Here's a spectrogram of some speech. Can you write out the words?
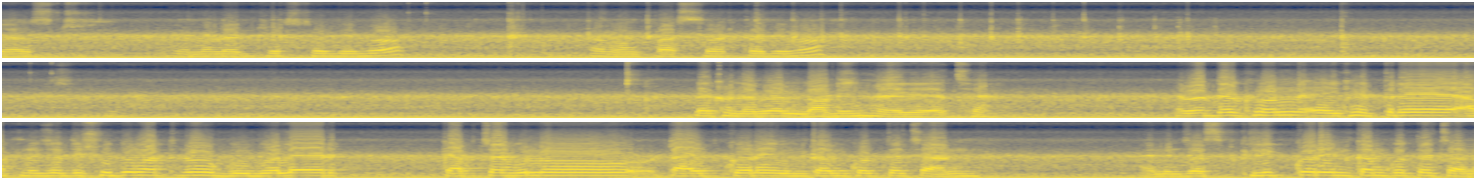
জাস্ট ইমেল অ্যাড্রেসটা দিব এবং পাসওয়ার্ডটা দিব। দেখুন, এবার লগ হয়ে গেছে এবার দেখুন, এই ক্ষেত্রে আপনি যদি শুধুমাত্র গুগলের ক্যাপচাগুলো টাইপ করে ইনকাম করতে চান আই মিন জাস্ট ক্লিক করে ইনকাম করতে চান,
